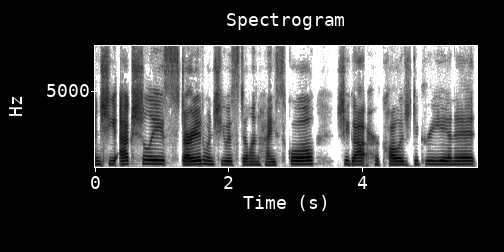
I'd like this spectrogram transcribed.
And she actually started when she was still in high school. She got her college degree in it.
